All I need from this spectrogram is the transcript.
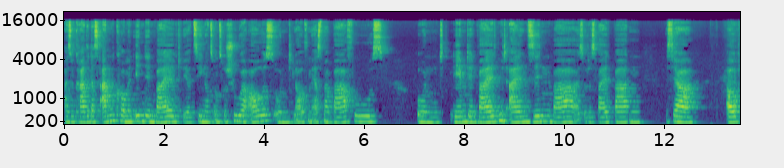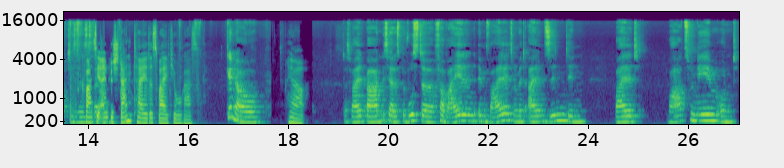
also gerade das Ankommen in den Wald. Wir ziehen uns unsere Schuhe aus und laufen erstmal barfuß und nehmen den Wald mit allen Sinnen wahr. Also das Waldbaden ist ja auch dieses. Quasi ein Bestandteil des Waldyogas. Genau. Ja. Das Waldbaden ist ja das bewusste Verweilen im Wald und mit allen Sinnen den Wald wahrzunehmen. Und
